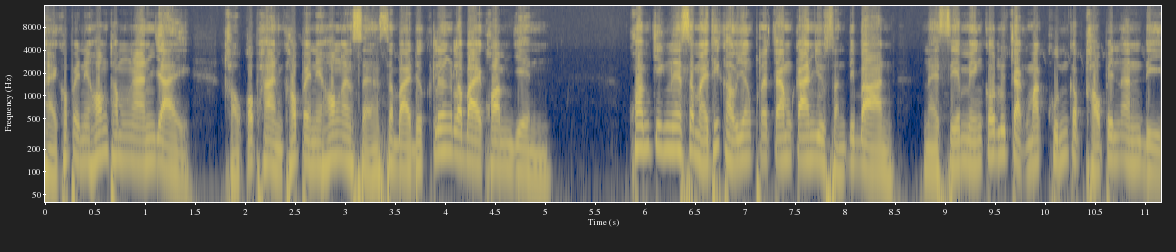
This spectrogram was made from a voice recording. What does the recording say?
หายเข้าไปในห้องทำงานใหญ่ เขาก็ผ่านเข้าไปในห้องอันแสนสบายด้วยเครื่องระบายความเย็น ความจริงในสมัยที่เขายังประจำการอยู่สันติบาลนายเสียเม้งก็รู้จักมักคุ้นกับเขาเป็นอันดี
